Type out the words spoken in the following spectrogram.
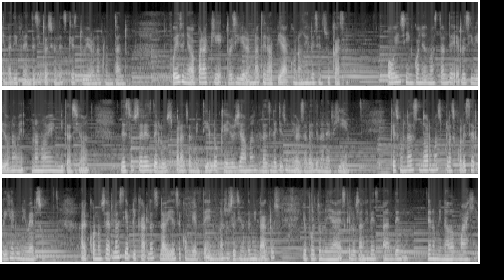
en las diferentes situaciones que estuvieron afrontando. Fue diseñado para que recibieran una terapia con ángeles en su casa. Hoy, cinco años más tarde, he recibido una, nueva invitación de estos seres de luz para transmitir lo que ellos llaman las leyes universales de la energía, que son las normas por las cuales se rige el universo, al conocerlas y aplicarlas, la vida se convierte en una sucesión de milagros y oportunidades que los ángeles han denominado magia.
